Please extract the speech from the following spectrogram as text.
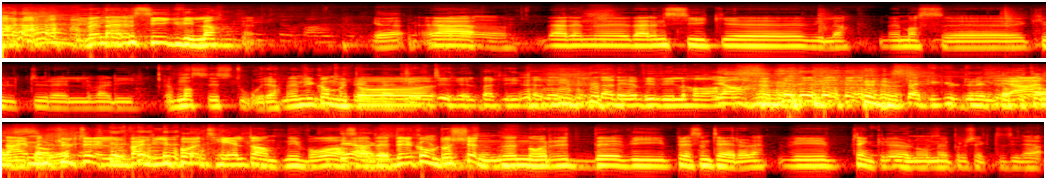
Men det er en syk villa. Ja. Ja, det er en, det er en syk eh, villa med masse kulturell verdi. Masse historie. Men vi kommer til å Kulturell verdi, det er det, det er det vi vil ha. Ja. Sterke kulturell ja, Nei, men kulturell verdi på et helt annet nivå. Altså. Det det. Dere kommer til å skjønne når det, vi presenterer det. Vi tenker å gjøre noe med prosjektet siden. Ja.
